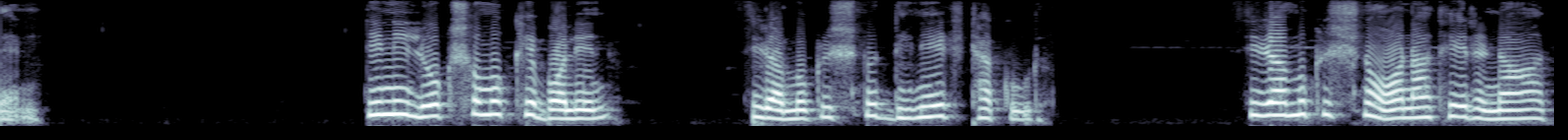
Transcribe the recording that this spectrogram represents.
দেন। তিনি লোকসমক্ষে বলেন, শ্রীরামকৃষ্ণ দিনের ঠাকুর। শ্রীরামকৃষ্ণ অনাথের নাথ।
